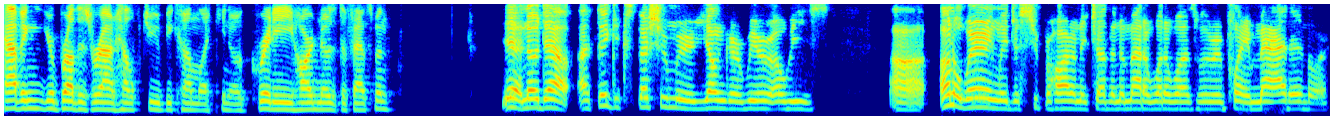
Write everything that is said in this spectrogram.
having your brothers around helped you become like you know gritty hard-nosed defenseman? Yeah no doubt. I think especially when we were younger we were always uh unawareingly just super hard on each other no matter what it was whether we were playing madden or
